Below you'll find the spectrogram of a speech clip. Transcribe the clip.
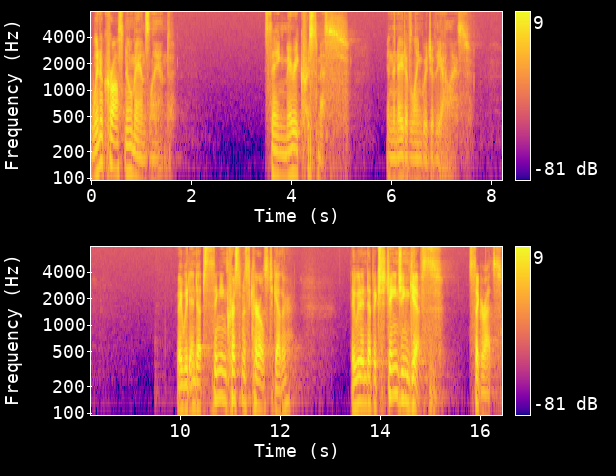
went across no man's land, saying Merry Christmas in the native language of the Allies. They would end up singing Christmas carols together. They would end up exchanging gifts, cigarettes.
